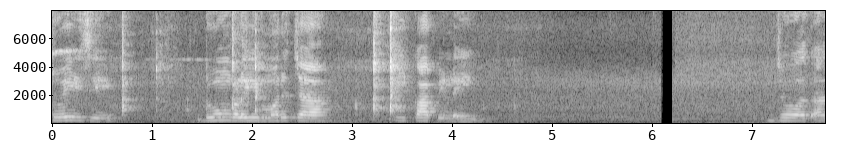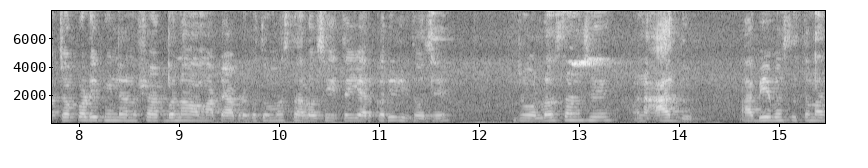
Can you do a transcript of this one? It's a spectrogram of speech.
જોઈએ છે, ડુંગળી, મરચાં એ કાપી લઈ. જો આ ચકડી ભીંડાનું શાક બનાવવા માટે આપણે બધો મસાલો છે એ તૈયાર કરી લીધો છે. જો લસણ છે અને આદું, આ બે વસ્તુ તમારે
